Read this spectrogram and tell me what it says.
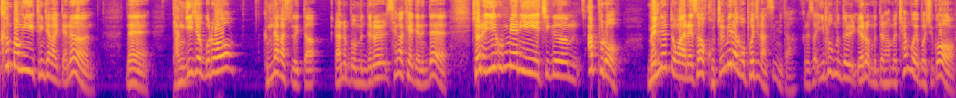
큰 봉이 등장할 때는 네 단기적으로 급락할 수도 있다라는 부분들을 생각해야 되는데 저는 이 국면이 지금 앞으로 몇 년 동안에서 고점이라고 보지는 않습니다. 그래서 이 부분들 여러분들 한번 참고해 보시고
